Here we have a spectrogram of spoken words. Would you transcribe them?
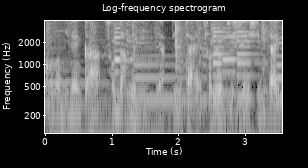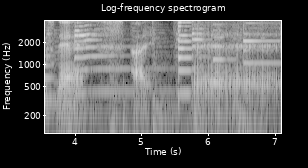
この2年間そんな風にやってみたい。それを実践してみたいですね。はい、え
